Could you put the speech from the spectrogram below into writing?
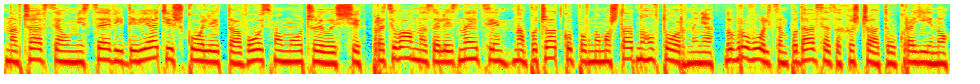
навчався у місцевій 9-й школі та 8-му училищі. Працював на залізниці. На початку повномасштабного вторгнення добровольцем подався захищати Україну.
